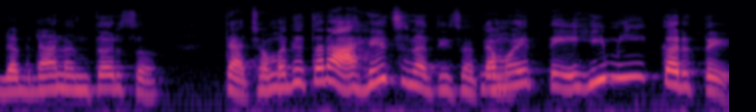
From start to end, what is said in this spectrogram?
लग्नानंतरचं त्याच्यामध्ये तर आहेच ना तिचं त्यामुळे तेही मी करते.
